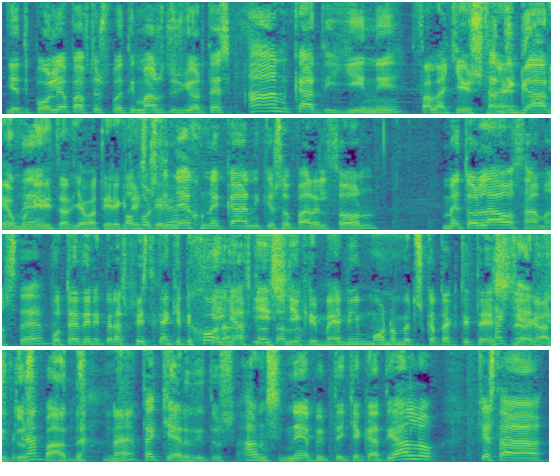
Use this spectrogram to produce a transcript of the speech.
Γιατί πολλοί από αυτούς που ετοιμάζουν τις γιορτές, αν κάτι γίνει, Θα λακίσουν. θα την κάνουν. Έχουν ήδη τα διαβατήρια και τα Όπω την εισιτήρια. έχουν κάνει και στο παρελθόν. Με το λαό θα είμαστε. Ποτέ δεν υπερασπίστηκαν και τη Και χώρα. γι' αυτό Οι τον- συγκεκριμένοι μόνο με τους κατακτητές Τα κέρδη τους πάντα. Ναι. Τα κέρδη τους. Αν συνέπιπτε και κάτι άλλο και στα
